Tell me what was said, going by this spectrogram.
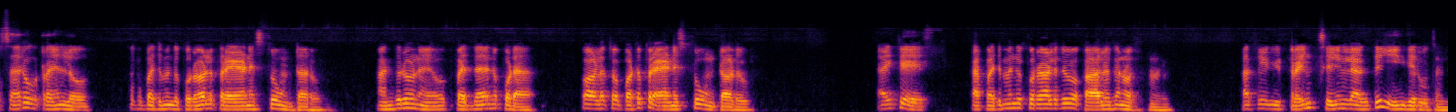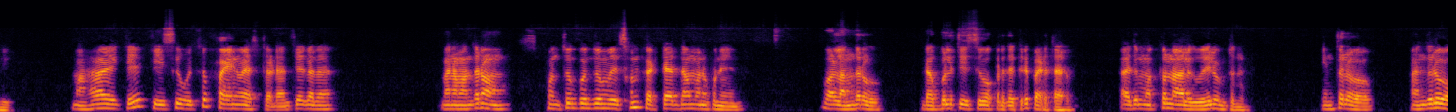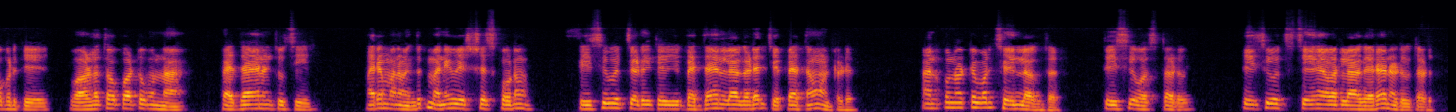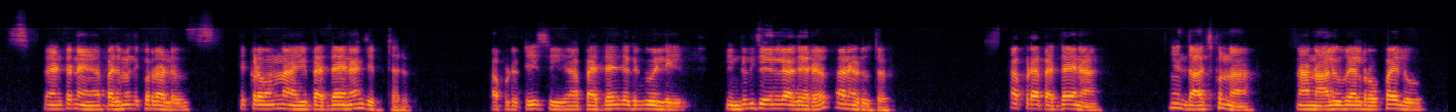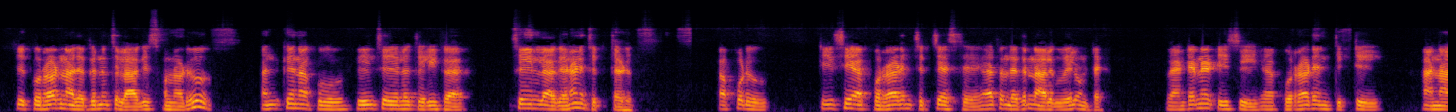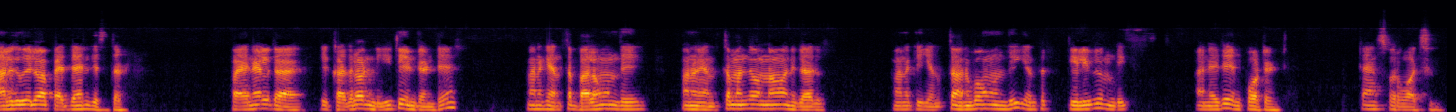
ఒకసారి ఒక ట్రైన్లో ఒక పది మంది కుర్రాళ్ళు ప్రయాణిస్తూ ఉంటారు. అందులోనే ఒక పెద్ద ఆయన కూడా వాళ్ళతో పాటు ప్రయాణిస్తూ ఉంటాడు. అయితే ఆ పది మంది కుర్రాళ్ళకి ఒక ఆలోచన వస్తుంది. అసలు ఈ ట్రైన్ చైన్ లాగితే ఏం జరుగుతుంది? మహా అయితే తీసి వచ్చి ఫైన్ వేస్తాడు. అంతే కదా? మనమందరం కొంచెం కొంచెం వేసుకుని కట్టేద్దాం అనుకుని వాళ్ళందరూ డబ్బులు తీసి ఒకరి దగ్గర పెడతారు. అది మొత్తం నాలుగు వేలు ఉంటుంది. ఇంతలో అందులో ఒకడికి వాళ్ళతో పాటు ఉన్న పెద్ద ఆయనను చూసి అరే మనం ఎందుకు మనీ వేస్ట్ చేసుకోవడం? టీసీ వచ్చి అడిగితే ఈ పెద్ద ఆయన లాగాడని చెప్పేద్దాం అంటాడు. అనుకున్నట్టు వాళ్ళు చైన్ లాగుతారు టీసీ వస్తాడు. టీసీ వచ్చి చైన్ ఎవరు లాగారు అని అడుగుతాడు. వెంటనే ఆ పది మంది కుర్రాళ్ళు ఇక్కడ ఉన్న ఈ పెద్ద ఆయన అని చెప్తారు. అప్పుడు టీసీ ఆ పెద్ద ఆయన దగ్గరికి వెళ్ళి ఎందుకు చైన్ లాగారు? అని అడుగుతాడు. అప్పుడు ఆ పెద్ద ఆయన నేను దాచుకున్న నా నాలుగు వేల రూపాయలు ఈ కుర్రాడు నా దగ్గర నుంచి లాగేసుకున్నాడు. అందుకే నాకు ఏం చేయాలో తెలియక చైన్ లాగానని చెప్తాడు. అప్పుడు టీసీ ఆ కుర్రాడిని చెక్ చేస్తే అతని దగ్గర నాలుగు వేలు ఉంటాయి. వెంటనే టీసీ ఆ కుర్రాడిని తిట్టి ఆ నాలుగు వేలు ఆ పెద్దానికి ఇస్తాడు. ఫైనల్గా ఈ కథలో నీతి ఏంటంటే మనకి ఎంత బలం ఉంది మనం ఎంతమంది ఉన్నాం అని కాదు మనకి ఎంత అనుభవం ఉంది ఎంత తెలివి ఉంది అనేది ఇంపార్టెంట్. Thanks for watching.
